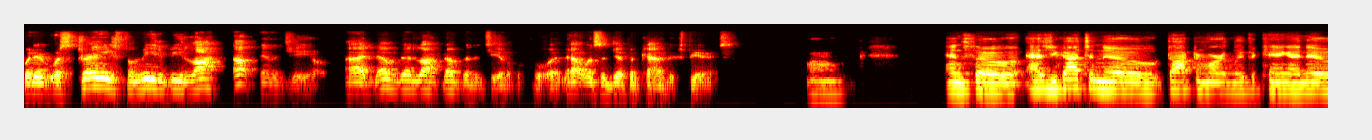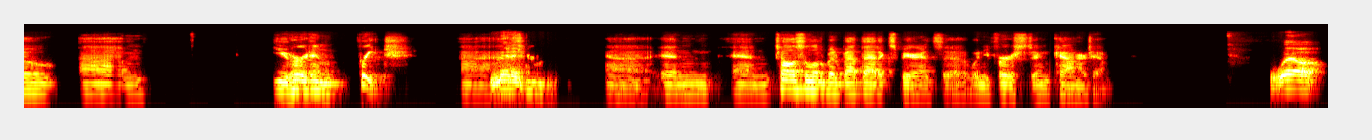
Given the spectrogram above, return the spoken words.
but it was strange for me to be locked up in a jail. I had never been locked up in a jail before. And that was a different kind of experience. Wow. And so, as you got to know Dr. Martin Luther King, I know um, you heard him preach. Uh, uh, and and tell us a little bit about that experience uh, when you first encountered him. Well,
